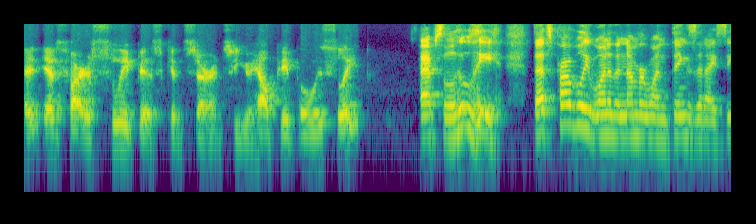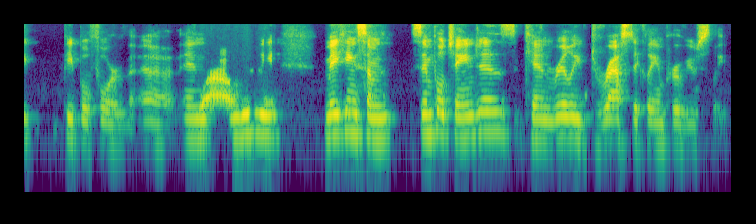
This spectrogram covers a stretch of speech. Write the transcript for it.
as far as sleep is concerned? So you help people with sleep. Absolutely. That's probably one of the number one things that I see people for. Uh, and Wow. really making some simple changes can really drastically improve your sleep.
